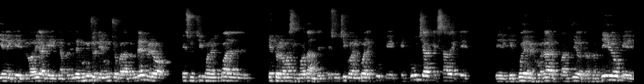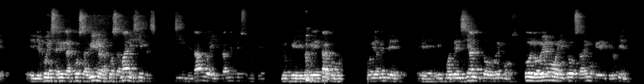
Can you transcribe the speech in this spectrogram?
tiene que todavía que, aprender mucho, tiene mucho para aprender, pero es un chico en el cual, que esto es lo más importante, es un chico en el cual escucha, que sabe que, que, puede mejorar partido tras partido, que eh, le pueden salir las cosas bien o las cosas mal y siempre sigue intentando y realmente eso es lo que, lo que, lo que destaco obviamente eh, el potencial todos, vemos, todos lo vemos y todos sabemos que, lo tiene.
